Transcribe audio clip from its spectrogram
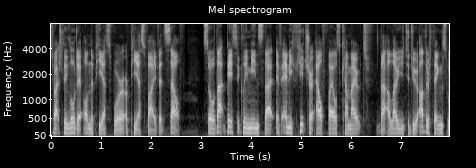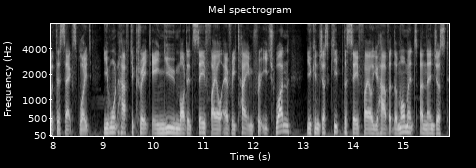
to actually load it on the PS4 or PS5 itself. So that basically means that if any future ELF files come out that allow you to do other things with this exploit, you won't have to create a new modded save file every time for each one. You can just keep the save file you have at the moment and then just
